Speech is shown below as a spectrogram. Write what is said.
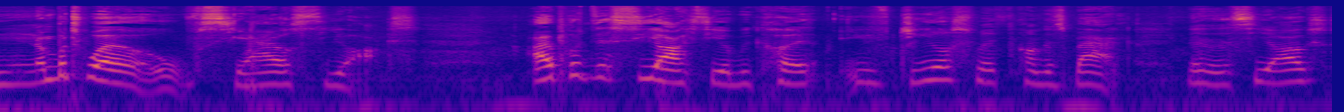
Number 12, Seattle Seahawks. I put the Seahawks here because if Geno Smith comes back, then the Seahawks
